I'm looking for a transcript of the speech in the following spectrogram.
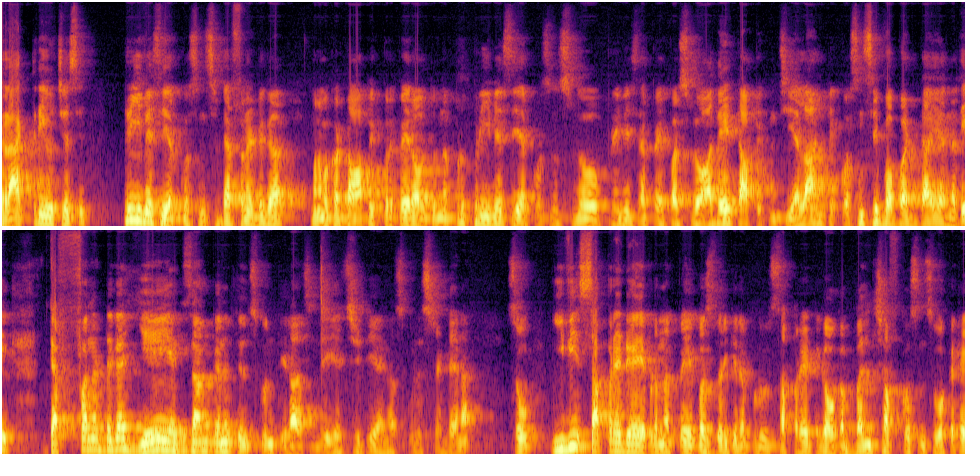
ట్రాక్ త్రీ వచ్చేసి ప్రీవియస్ ఇయర్ క్వశ్చన్స్. డెఫినెట్గా మనం ఒక టాపిక్ ప్రిపేర్ అవుతున్నప్పుడు ప్రీవియస్ ఇయర్ క్వశ్చన్స్లో ప్రీవియస్ ఇయర్ పేపర్స్లో అదే టాపిక్ నుంచి ఎలాంటి క్వశ్చన్స్ ఇవ్వబడ్డాయి అన్నది డెఫినెట్గా ఏ ఎగ్జామ్కైనా తెలుసుకొని తీరాల్సిందే. హెచ్జిటి అయినా స్కూల్ స్టూడెంట్ అయినా. సో ఇవి సపరేట్గా ఎప్పుడన్నా పేపర్స్ దొరికినప్పుడు సపరేట్గా ఒక బంచ్ ఆఫ్ క్వశ్చన్స్ ఒకటే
